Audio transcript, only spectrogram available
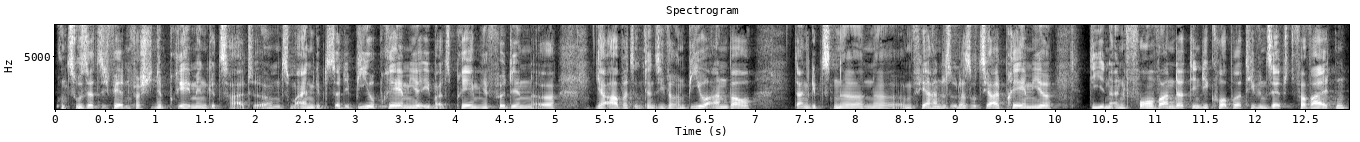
Und zusätzlich werden verschiedene Prämien gezahlt. Ähm, zum einen gibt es da die Bioprämie, eben als Prämie für den äh, ja, arbeitsintensiveren Bioanbau. Dann gibt es eine, eine Fairhandels- oder Sozialprämie, die in einen Fonds wandert, den die Kooperativen selbst verwalten.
